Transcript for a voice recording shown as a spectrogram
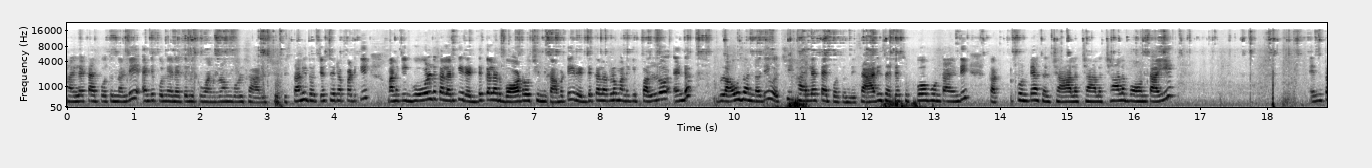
హైలైట్ అయిపోతుందండి. అండ్ ఇప్పుడు నేనైతే మీకు వన్ గ్రామ్ గోల్డ్ శారీస్ చూపిస్తాను. ఇది వచ్చేసేటప్పటికి మనకి గోల్డ్ కలర్కి రెడ్ కలర్ బార్డర్ వచ్చింది కాబట్టి రెడ్ కలర్లో మనకి పల్లో అండ్ బ్లౌజ్ అన్నది వచ్చి హైలైట్ అయిపోతుంది. శారీస్ అయితే సూపర్బ్ ఉంటాయండి. కట్టుకుంటే అసలు చాలా చాలా చాలా బాగుంటాయి. ఎంత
